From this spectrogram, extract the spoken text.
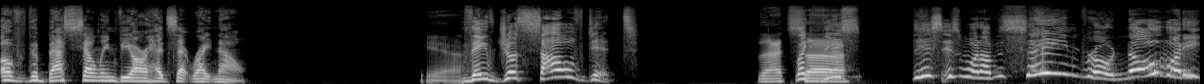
of the best selling VR headset right now. Yeah. They've just solved it. That's Like uh, this this is what I'm saying, bro. Nobody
